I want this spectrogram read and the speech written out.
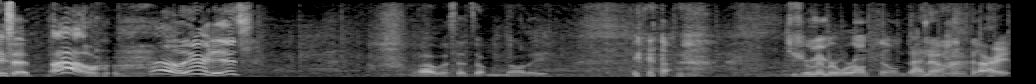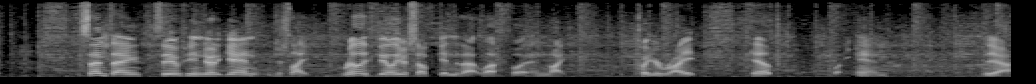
He said, "Oh." Oh, there it is. I would have said something naughty. Just remember, we're on film. Don't I know. All right. Same thing. See if you can do it again. Just like really feel yourself get into that left foot and like put your right hip in. Yeah.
